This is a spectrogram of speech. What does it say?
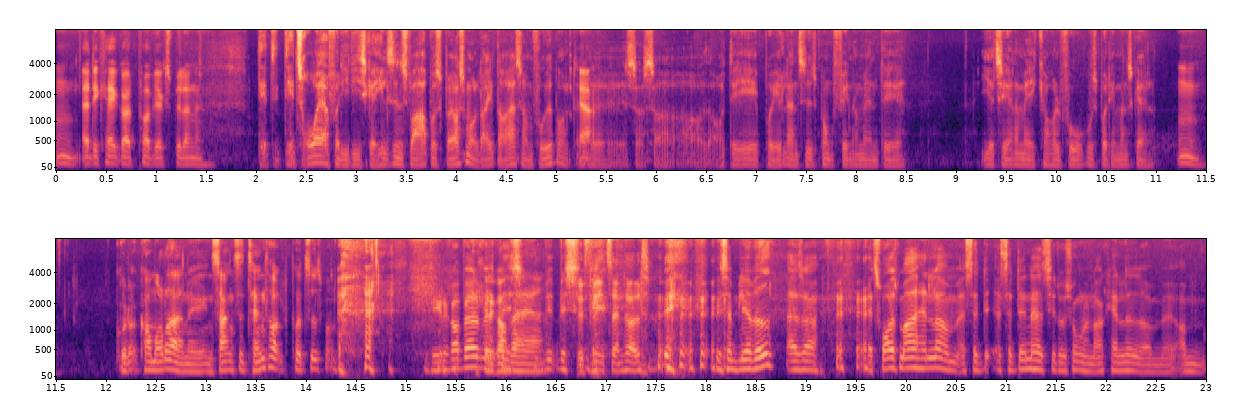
Mm. Ja, det kan godt påvirke spillerne. Det, det, det tror jeg, fordi de skal hele tiden svare på spørgsmål, der ikke drejer sig om fodbold. Ja. Øh, så, så, og, og det på et eller andet tidspunkt finder man det irriterende, at man ikke kan holde fokus på det, man skal. Mm. Kommer der en, øh, en sang til Tandholt på et tidspunkt? Det kan da godt være, Det kan hvis, godt være, ja. hvis, Det er Tandholt. hvis han bliver ved. Altså, jeg tror også meget handler om, altså, det, altså den her situation har nok handlet om, øh, om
